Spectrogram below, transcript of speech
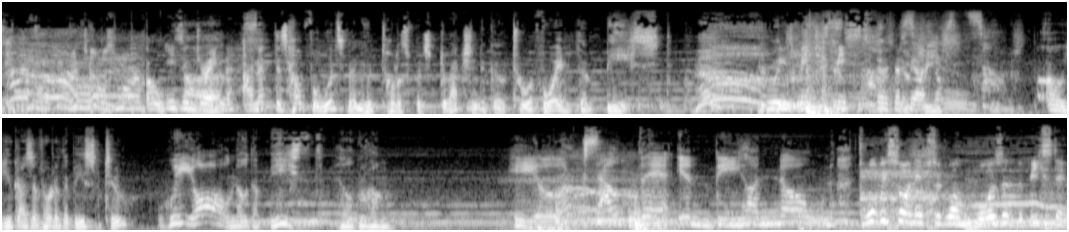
tell us more. Tell us more. Oh, He's enjoying uh, this. I met this helpful woodsman who told us which direction to go to avoid the beast. Oh, he's made his beasts. They're going to be like this. Oh, you guys have heard of the beast too? We all know the beast, Pilgrim. He lurks out there in the unknown. What we saw in episode one wasn't the beast then,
